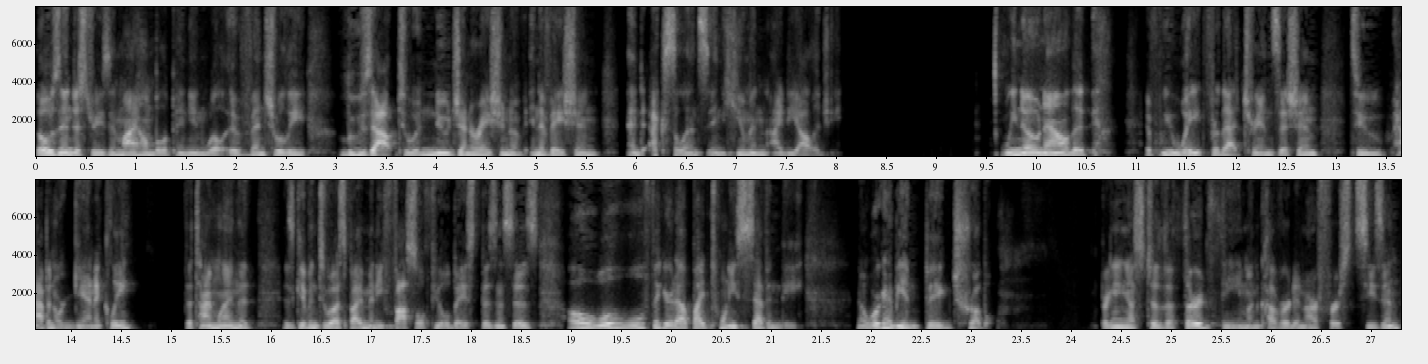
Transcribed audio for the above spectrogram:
those industries, in my humble opinion, will eventually lose out to a new generation of innovation and excellence in human ideology. We know now that if we wait for that transition to happen organically, the timeline that is given to us by many fossil fuel based businesses. Oh, we'll, we'll figure it out by 2070. Now, we're going to be in big trouble. Bringing us to the third theme uncovered in our first season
